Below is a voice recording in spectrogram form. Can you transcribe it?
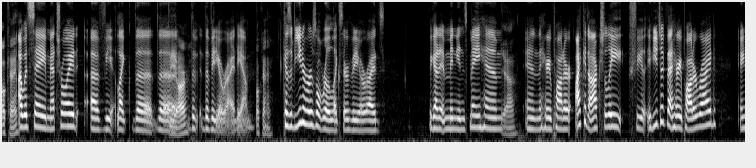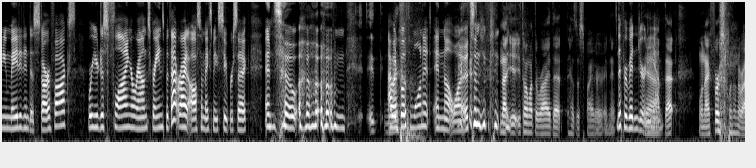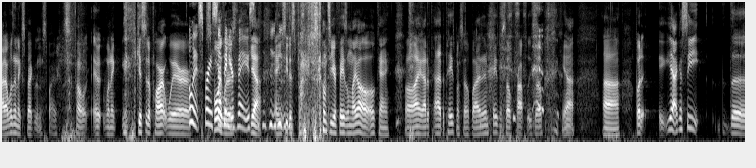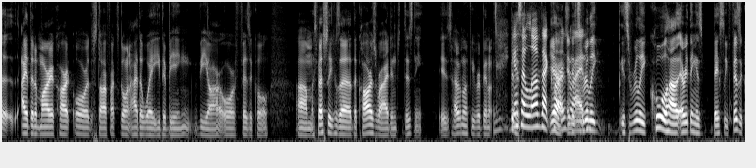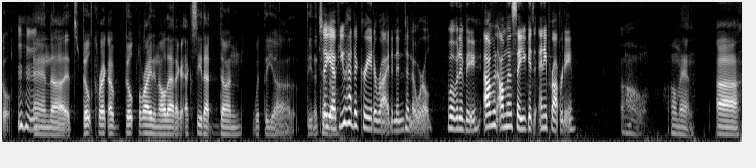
Okay. I would say Metroid, uh, v- like the the VR? the the video ride. Yeah, okay. because if Universal really likes their video rides, we got it in Minions Mayhem. Yeah. and the Harry Potter. I could actually feel if you took that Harry Potter ride and you made it into Star Fox, where you're just flying around screens. But that ride also makes me super sick, and so um, It, I would both want it and not want it. Not you- you're talking about the ride that has a spider in it. the Forbidden Journey. Yeah. that when I first went on the ride, I wasn't expecting the spider. So it, when it gets to the part where Oh, and it sprays stuff in your face. yeah, and you see the spider just come to your face, I'm like, oh, okay. Well, I got I had to pace myself, but I didn't pace myself properly. So, yeah, uh, but yeah, I can see the either the Mario Kart or the Star Fox going either way, either being VR or physical. Um, especially because uh, the Cars ride in Disney is I don't know if you've ever been. you've been Yes, to I love that yeah, Cars and ride. it's really it's really cool how everything is basically physical Mhm. and uh, it's built correct, uh, built right, and all that. I, I can see that done with the uh, the Nintendo. So yeah, if you had to create a ride in Nintendo World, what would it be? I'm I'm gonna say you get any property. oh, oh man, uh,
